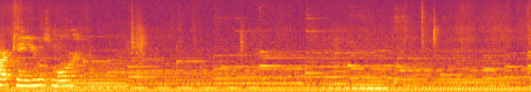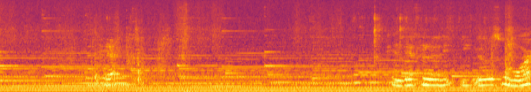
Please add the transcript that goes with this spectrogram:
Part can use more. Yep. Can definitely use more.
